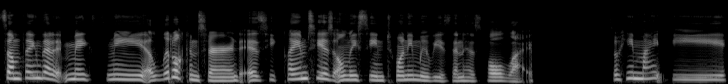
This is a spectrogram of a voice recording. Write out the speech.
something that it makes me a little concerned is he claims he has only seen 20 movies in his whole life. So he might be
